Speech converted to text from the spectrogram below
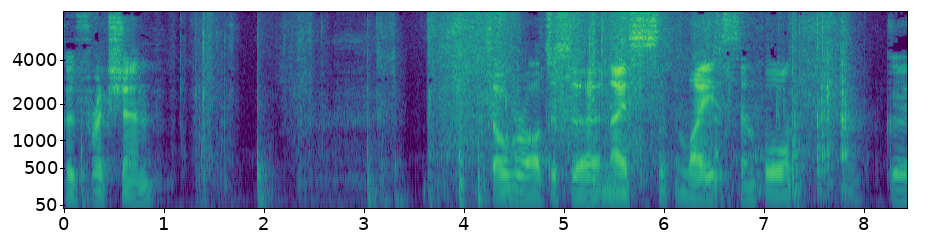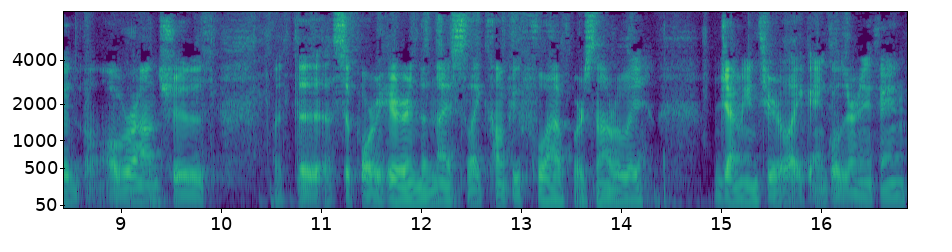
good friction. It's overall just a nice, light, simple, good all-around shoes with the support here and the nice like comfy flap where it's not really jamming into your like ankles or anything.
